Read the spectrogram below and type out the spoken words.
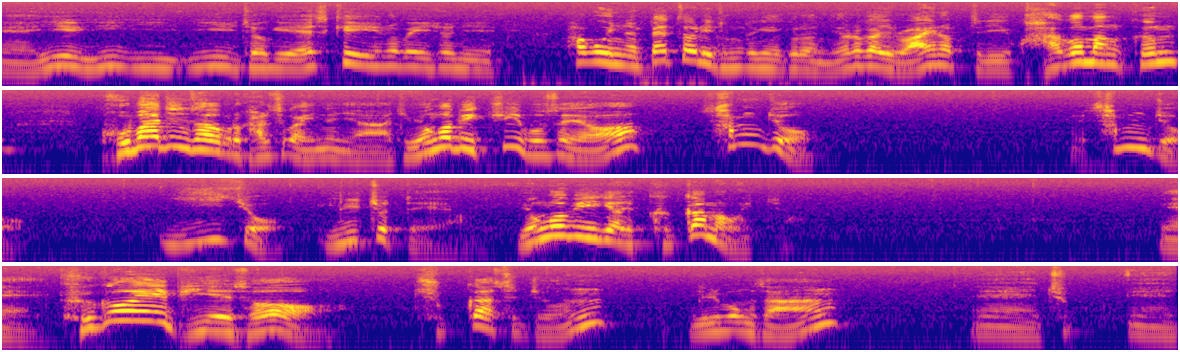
예, 이, 이, 이, 이 저기 SK 이노베이션이 하고 있는 배터리 등등의 그런 여러 가지 라인업들이 과거만큼 고마진 사업으로 갈 수가 있느냐? 지금 영업이익 추이 보세요. 3조, 3조, 2조, 1조 대예요. 영업이익이 아주 급감하고 있죠. 예, 그거에 비해서 주가 수준, 일봉상, 예, 주, 예,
